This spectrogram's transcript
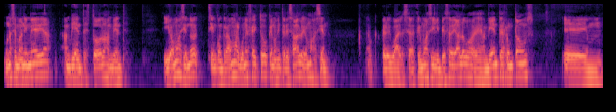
una semana y media, ambientes, todos los ambientes. Íbamos haciendo, si encontrábamos algún efecto que nos interesaba, lo íbamos haciendo. Pero igual, o sea, fuimos así, limpieza de diálogos, eh, ambientes, room tones. Eh,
